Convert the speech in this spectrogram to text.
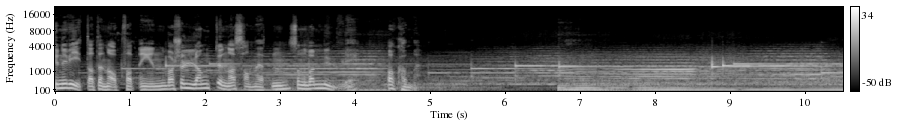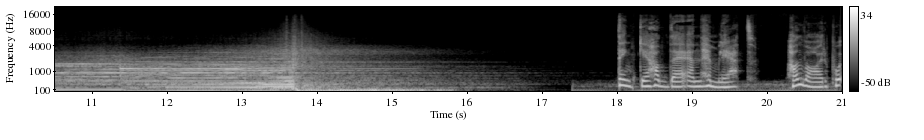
kunne vite at denne oppfatningen var så langt unna sannheten som det var mulig å komme. Denke hadde en hemmelighet. Han var på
